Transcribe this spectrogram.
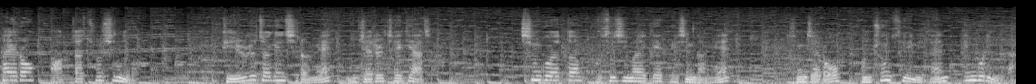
타이론 과학자 출신으로 비인류적인 실험에 문제를 제기하자 친구였던 부스지마에게 배신당해 강제로 곤충 수인이 된 인물입니다.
